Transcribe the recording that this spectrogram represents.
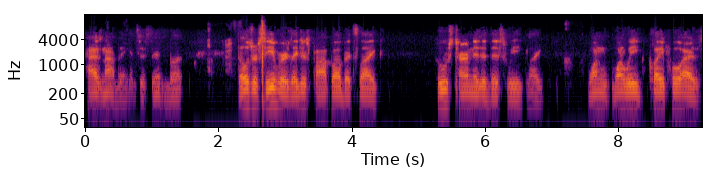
has not been consistent. But those receivers, they just pop up. It's like, whose turn is it this week? Like, one one week Claypool has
